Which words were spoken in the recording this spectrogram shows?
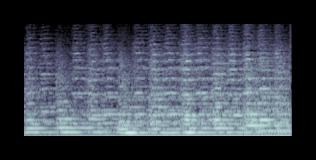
thank you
